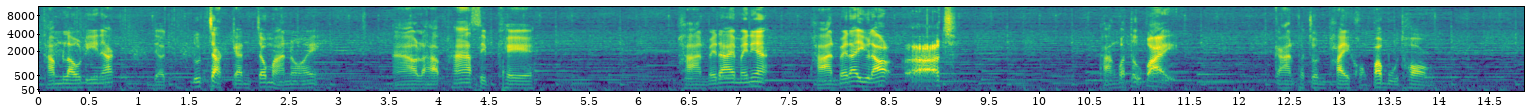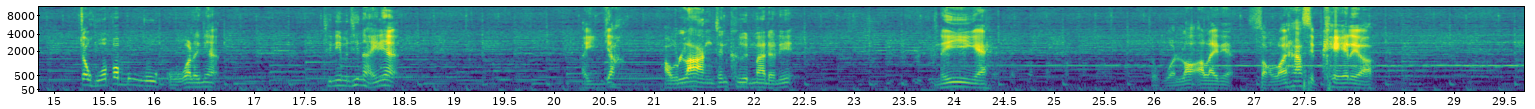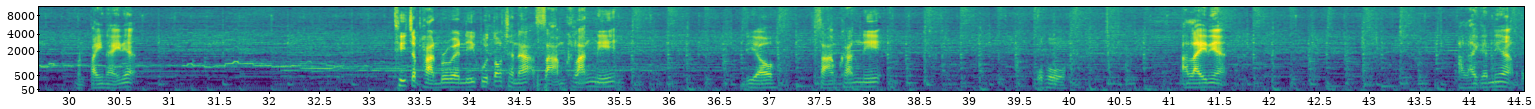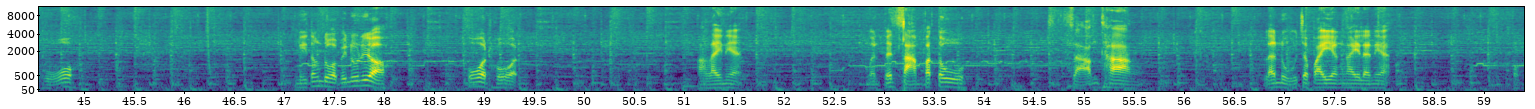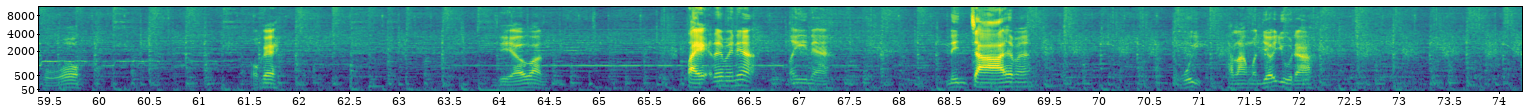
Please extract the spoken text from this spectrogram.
ทำเราดีนัก เดี๋ยวรู้จักกันเจ้าหมาน้อย เอาละครับ 50k ผ่านไปได้ไหมเนี่ย ผ่านไปได้อยู่แล้วพังประตูไปการผจญภัยของปลาบูทอง เจ้าหัวปลาบูโอ้อะไรเนี่ย ที่นี่มันที่ไหนเนี่ย ไอ้ยะ เอาล่างฉันคืนมาเดี๋ยวนี้ นี่ไง จะหัวเราะอะไรเนี่ย 250k เลยเหรอ มันไปไหนเนี่ย ที่จะผ่านบริเวณนี้คุณต้องชนะ 3 ครั้งนี้ เดี๋ยว 3 ครั้งนี้ โอ้โห อะไรเนี่ย อะไรกันเนี่ย โอ้โห มีต้องโดดไปนู่นด้วยเหรอโคตรโหดอะไรเนี่ย เหมือนเป็น 3 ประตู 3 ทาง แล้วหนูจะไปยังไงล่ะเนี่ย โอ้โห โอเค เดี๋ยวก่อนเตะได้ไหมเนี่ยนี่เนี่ยนินจาใช่ไหมอุ้ยพลังมันเยอะอยู่นะ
